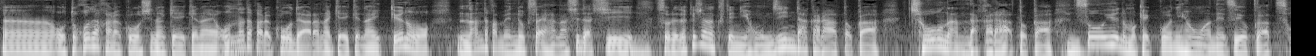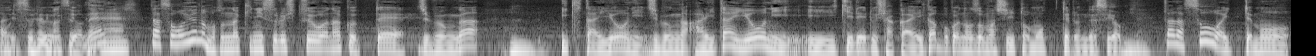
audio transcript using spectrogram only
うーん男だからこうしなきゃいけない、女だからこうであらなきゃいけないっていうのも、なんだかめんどくさい話だし、それだけじゃなくて日本人だからとか、長男だからとか、そういうのも結構日本は根強くあったりするよね。そうよね。だそういうのもそんな気にする必要はなくって、自分が生きたいように、自分がありたいように生きれる社会が僕は望ましいと思ってるんですよ。ただそうは言っても、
